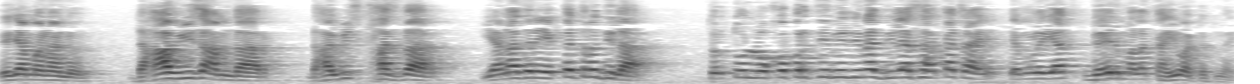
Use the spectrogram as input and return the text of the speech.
त्याच्या मनानं दहा वीस आमदार दहा वीस खासदार यांना जर एकत्र दिला तर तो लोकप्रतिनिधींना दिल्यासारखाच आहे. त्यामुळे यात गैर मला काही वाटत नाही.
